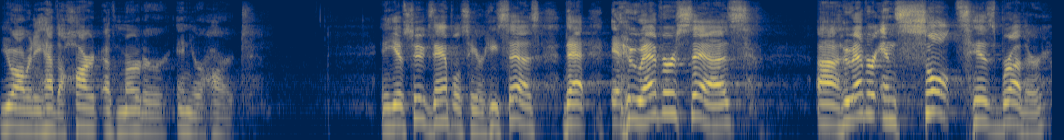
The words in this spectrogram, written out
you already have the heart of murder in your heart. And he gives two examples here. He says that whoever says, uh, whoever insults his brother,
